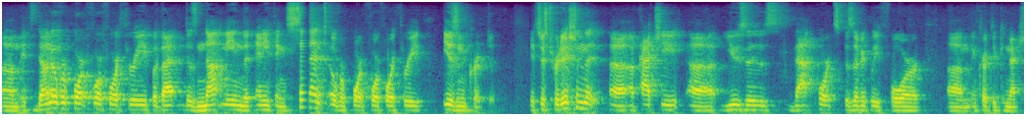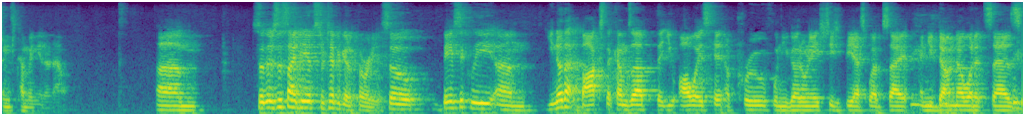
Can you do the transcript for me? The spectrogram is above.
Um, it's done over port 443, but that does not mean that anything sent over port 443 is encrypted. It's just tradition that uh, Apache uh, uses that port specifically for um, encrypted connections coming in and out. Um, So there's this idea of certificate authority. So basically, um, you know that box that comes up that you always hit approve when you go to an HTTPS website and you don't know what it says,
